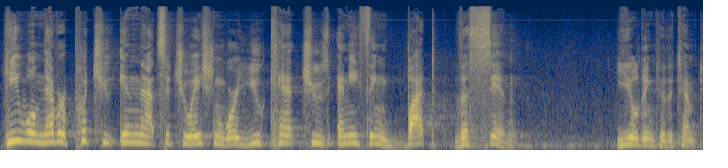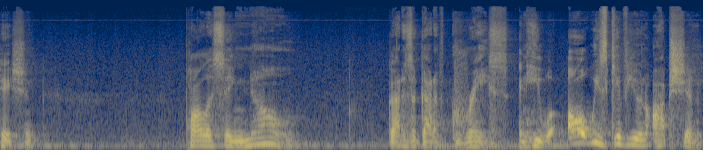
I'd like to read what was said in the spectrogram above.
He will never put you in that situation where you can't choose anything but the sin, yielding to the temptation. Paul is saying, no, God is a God of grace, and He will always give you an option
